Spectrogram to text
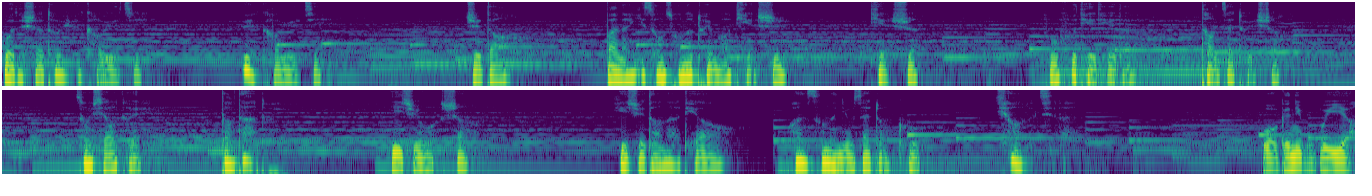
我的舌头越靠越近。越靠越近，直到把那一丛丛的腿毛舔湿、舔顺，服服帖帖的躺在腿上，从小腿到大腿，一直往上，一直到那条宽松的牛仔短裤翘了起来。我跟你们不一样，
